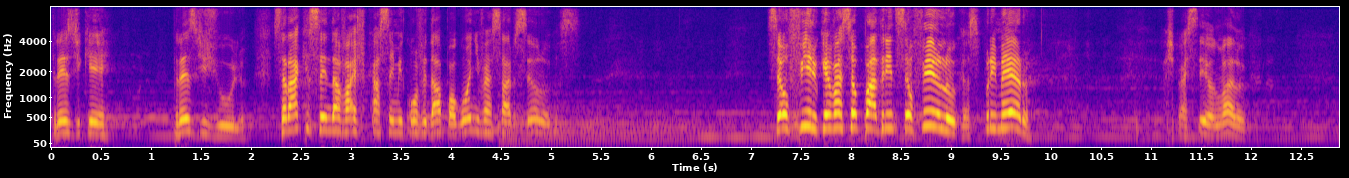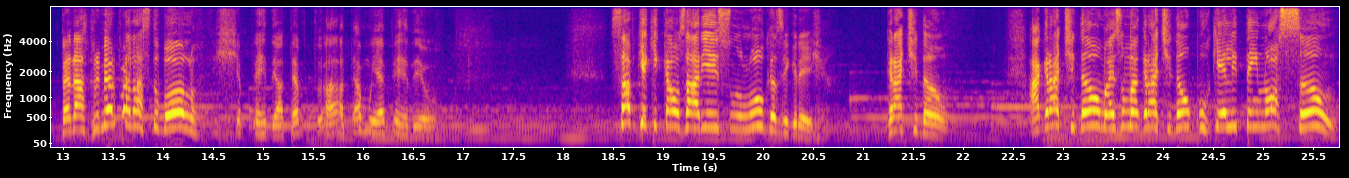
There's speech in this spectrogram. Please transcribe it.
13 de quê? 13 de julho. Será que você ainda vai ficar sem me convidar para algum aniversário seu, Lucas? Seu filho, quem vai ser o padrinho do seu filho, Lucas? Primeiro. Acho que vai ser eu, não vai, Lucas? Pedaço, primeiro pedaço do bolo. Vixe, perdeu, até, até a mulher perdeu. Sabe o que, que causaria isso no Lucas, igreja? Gratidão. A gratidão, mas uma gratidão porque ele tem noção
